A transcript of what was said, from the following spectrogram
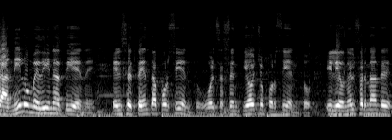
Danilo Medina tiene el 70% o el 68% y Leonel Fernández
